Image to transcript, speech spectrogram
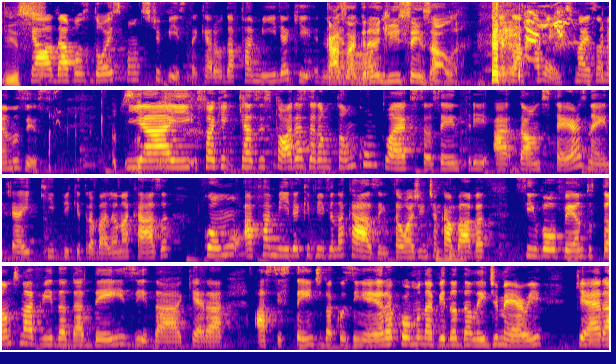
Isso. Que ela dava os dois pontos de vista, que era o da família, que... né, Casa nova- Grande e Senzala. Exatamente, mais ou menos isso. E aí, só que, que as histórias eram tão complexas entre a downstairs, né, entre a equipe que trabalha na casa, como a família que vive na casa. Então a gente Uhum. acabava se envolvendo tanto na vida da Daisy, da que era assistente da cozinheira, como na vida da Lady Mary, que era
